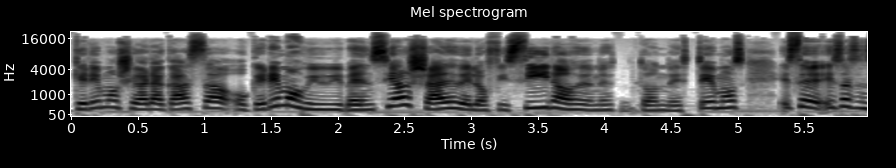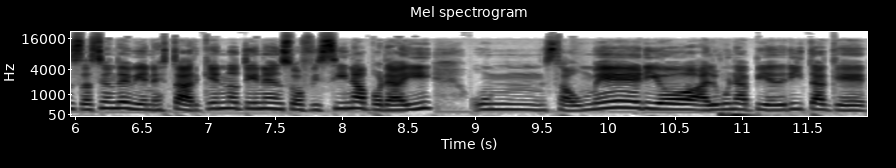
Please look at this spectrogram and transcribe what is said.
queremos llegar a casa o queremos vivenciar ya desde la oficina o desde donde estemos ese, esa sensación de bienestar. ¿Quién no tiene en su oficina por ahí un saumerio, alguna piedrita que,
